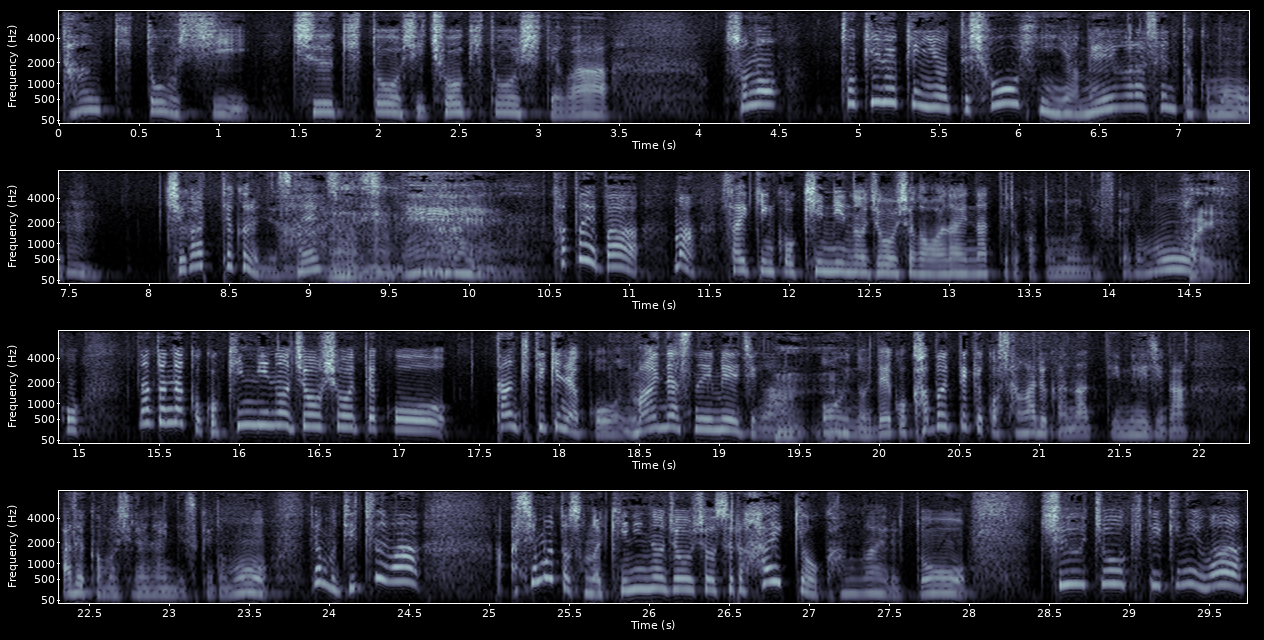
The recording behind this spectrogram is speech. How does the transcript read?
短期投資、中期投資、長期投資では、その時々によって商品や銘柄選択もん違ってくるんですね。あそうですよね。例えば、まあ、最近こう、金利の上昇が話題になってるかと思うんですけども、はい。こう、なんとなくこう、金利の上昇ってこう、短期的にはこう、マイナスのイメージが多いので、こう、株って結構下がるかなっていうイメージがあるかもしれないんですけども、でも実は、足元その金利の上昇する背景を考えると、中長期的には、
